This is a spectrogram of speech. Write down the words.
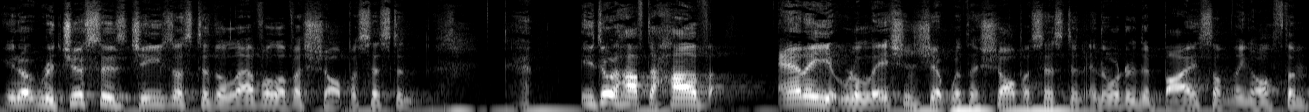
you know, reduces Jesus to the level of a shop assistant. You don't have to have any relationship with a shop assistant in order to buy something off them.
